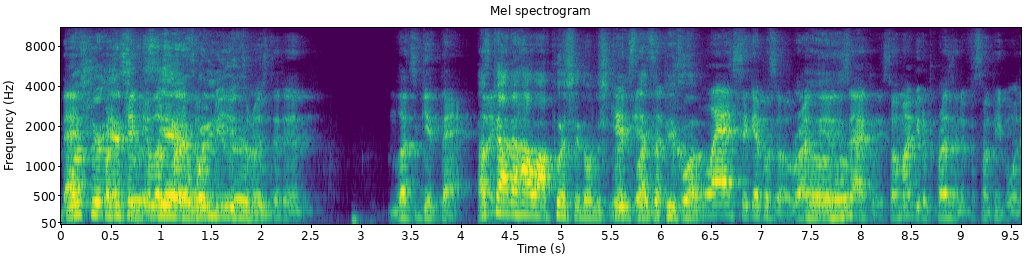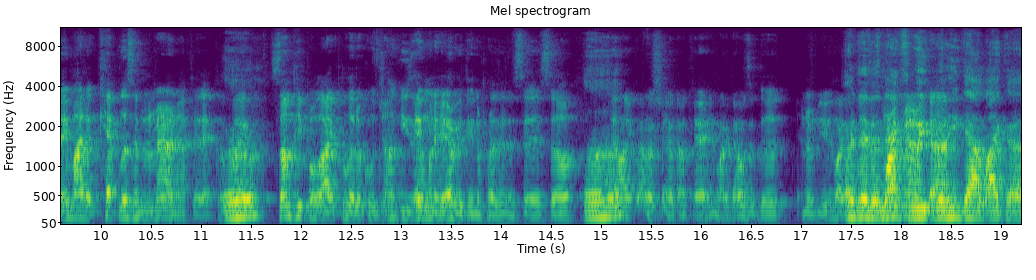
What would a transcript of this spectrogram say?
that What's your particular interest? Yeah, person what are you interested in? Let's get that. That's Like, kind of how I push it on the yeah, streets. like it's the a people. Are, classic episode, right? Uh-huh. exactly. So it might be the president for some people, and they might have kept listening to Maron after that. Because Uh-huh. like some people are like political junkies, they want to hear everything the president says. So they're uh-huh. like, oh shit, okay, like that was a good interview. Like, And then the who's this Marc next Maron week guy? when he got like a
